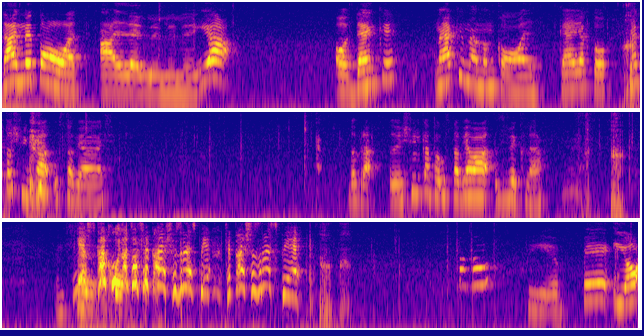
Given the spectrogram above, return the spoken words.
Dajmy połat, ale lelele, ja. O, dęky. Na jakim ja mam kołeczkę? Jak to, jak to świnka ustawiałeś? Dobra, y, świnka to ustawiała zwykle. Więc, Nie y, wskakuj na to, czekaj, się zrespię. Czekaj, się zrespię. Pi, pi, I o,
